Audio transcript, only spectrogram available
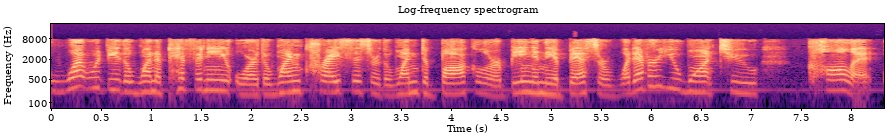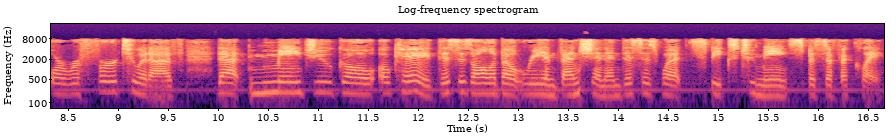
what would be the one epiphany or the one crisis or the one debacle or being in the abyss or whatever you want to call it or refer to it as that made you go, okay, this is all about reinvention and this is what speaks to me specifically?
